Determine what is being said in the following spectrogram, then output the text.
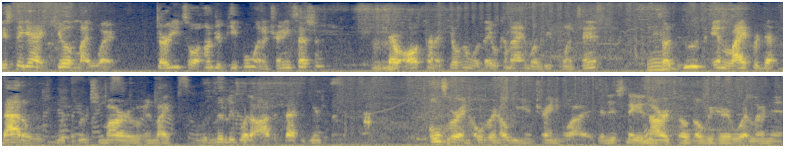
This nigga had killed like what, thirty to hundred people in a training session. They were all trying to kill him. They were coming at him with lethal intent. So mm-hmm. dudes in life or death battles with Orochimaru and like literally go the odds stack against them over and over and over again training wise. And this nigga mm-hmm. Naruto's over here we're learning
